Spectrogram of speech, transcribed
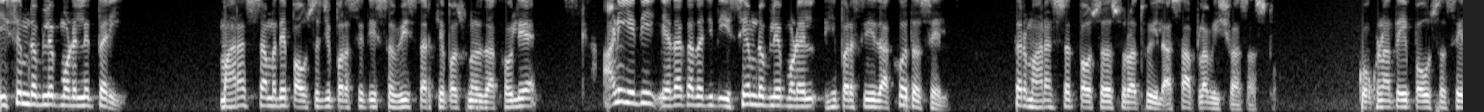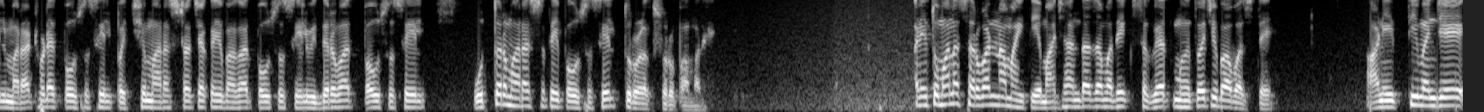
E C M W F मॉडेलने तरी महाराष्ट्रामध्ये पावसाची परिस्थिती सव्वीस तारखेपासूनच दाखवली आहे. आणि यदि यदा कदाचित E C M W F model ही परिस्थिती दाखवत असेल तर महाराष्ट्रात पावसाला सुरुवात होईल असा आपला विश्वास असतो. कोकणातही पाऊस असेल मराठवाड्यात पाऊस असेल पश्चिम महाराष्ट्राच्या काही भागात पाऊस असेल विदर्भात पाऊस असेल उत्तर महाराष्ट्रातही पाऊस असेल तुरळक स्वरूपामध्ये. आणि तुम्हाला सर्वांना माहिती आहे माझ्या अंदाजामध्ये एक सगळ्यात महत्त्वाची बाब असते. आणि ती म्हणजे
